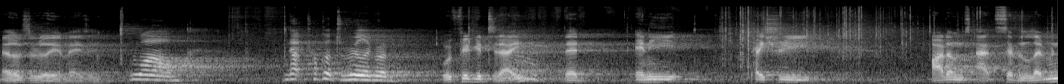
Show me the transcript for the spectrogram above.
That looks really amazing. Wow. That chocolate's really good. We figured today that any pastry items at 7-Eleven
